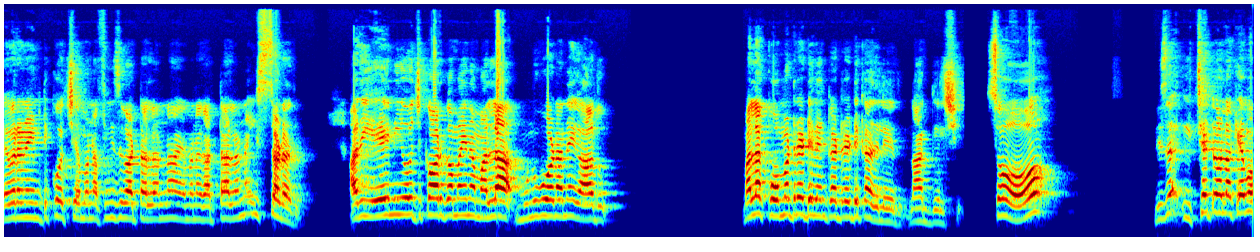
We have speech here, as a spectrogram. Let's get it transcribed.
ఎవరైనా ఇంటికి వచ్చి ఏమైనా ఫీజు కట్టాలన్నా ఏమైనా కట్టాలన్నా ఇస్తాడు అది. అది ఏ నియోజకవర్గమైనా మళ్ళా మునుగోడనే కాదు. మళ్ళా కోమటిరెడ్డి వెంకటరెడ్డికి అది లేదు నాకు తెలిసి. సో నిజ ఇచ్చేటోళ్ళకేమో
